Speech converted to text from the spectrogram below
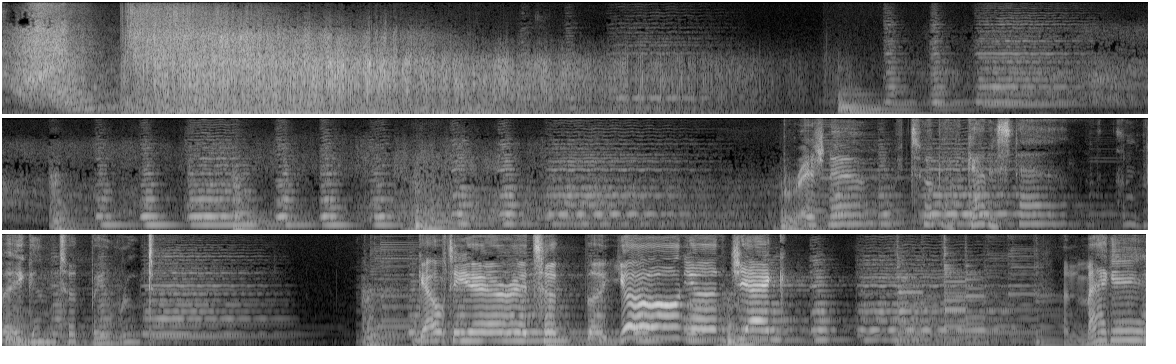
Brezhnev took Afghanistan and Begin took Beirut. Galtieri took the Union Jack. And Maggie,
